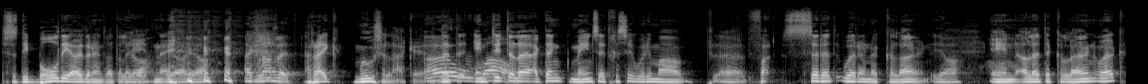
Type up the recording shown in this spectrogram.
soos die bol deodorant wat hulle ja, het, nee. Ja, ja. Ek love it. Ryk moer lekker. Oh, dit en wow. toe hulle ek dink mense het gesê hoorie maar uh, sit dit oor in 'n cologne. Ja. En hulle het 'n cologne ook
